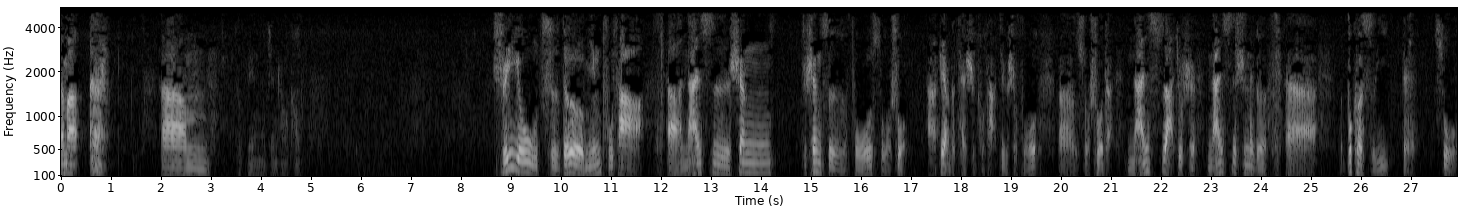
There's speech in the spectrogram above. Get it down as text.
那么 啊，谁有此德名菩萨？啊，南是生生是佛所说啊，这样的才是菩萨，这个是佛啊所说的。南思啊，就是南思是那个呃不可思议的数，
